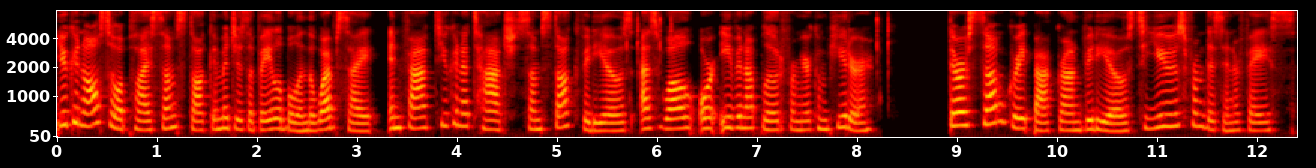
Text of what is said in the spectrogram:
You can also apply some stock images available in the website. In fact, you can attach some stock videos as well or even upload from your computer. There are some great background videos to use from this interface.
